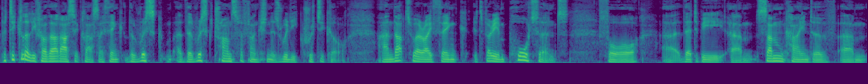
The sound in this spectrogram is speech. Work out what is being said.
Particularly for that asset class, I think the risk the risk transfer function is really critical, and that's where I think it's very important for uh, there to be um, some kind of um,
